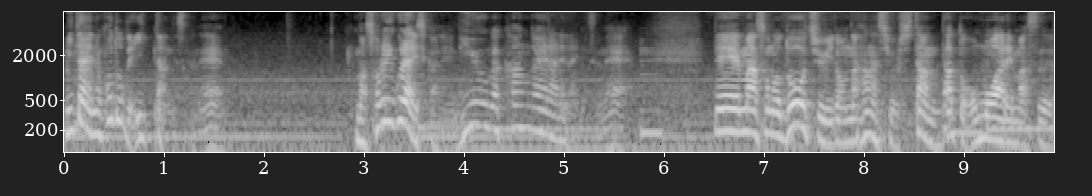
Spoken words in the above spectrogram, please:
みたいなことで行ったんですかね。まあそれぐらいしかね理由が考えられないんですよね。でまあその道中いろんな話をしたんだと思われます。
